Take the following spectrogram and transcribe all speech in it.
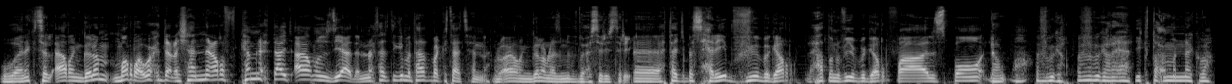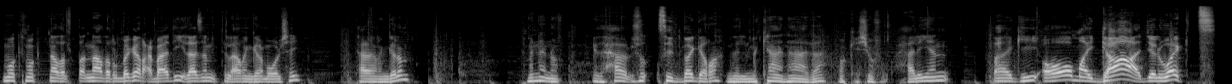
ونقتل iron golem مرة واحدة علشان نعرف كم نحتاج iron زيادة. لأنه نحتاج تقريبا ثلاث باكيتات إحنا. وال iron golem لازم نذبحه سريع أه، احتاج بس حليب وفي بقر. لاحظت إنه في بقر. فالسبون. لا ما في بقر. ما في بقر يا عيال. يقطعوا من النكبة. مو وقت مو وقت ناظر ناظر البقر. عبادي. لازم تل ايرون جولم أول شيء تعال ايرون جولم أتمنى إنه إذا حاول شو- اصيد بقرة من المكان هذا. أوكي شوفوا. حاليا باقي اوه ماي جاد الوقت.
